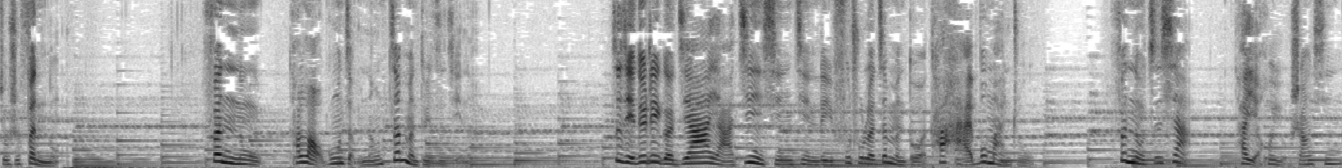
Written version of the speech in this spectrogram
就是愤怒。愤怒，她老公怎么能这么对自己呢？自己对这个家呀尽心尽力，付出了这么多，她还不满足。愤怒之下，她也会有伤心。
